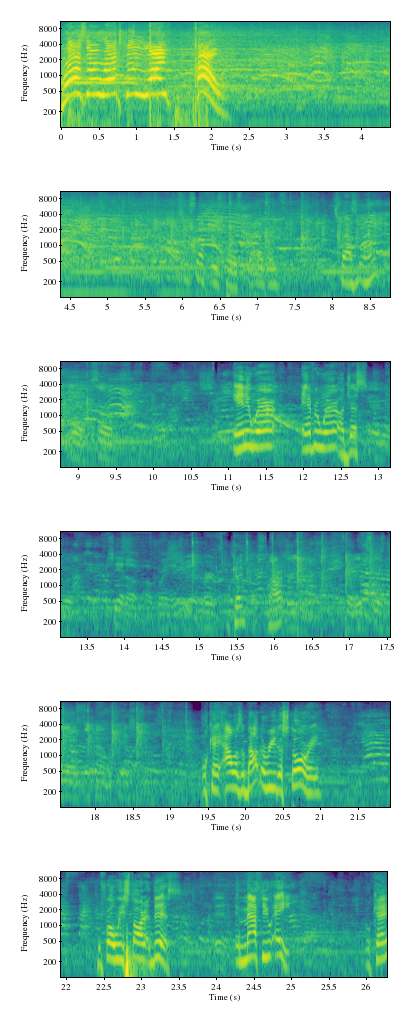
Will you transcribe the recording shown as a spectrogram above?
Resurrection life power. She suffers from spasms. Spasm, huh? Yeah, so Anywhere, everywhere, or just she had a, a brain injury at birth. okay? All right. So ever since then, it's been complications. Okay, I was about to read a story before we started this in Matthew 8. Okay?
